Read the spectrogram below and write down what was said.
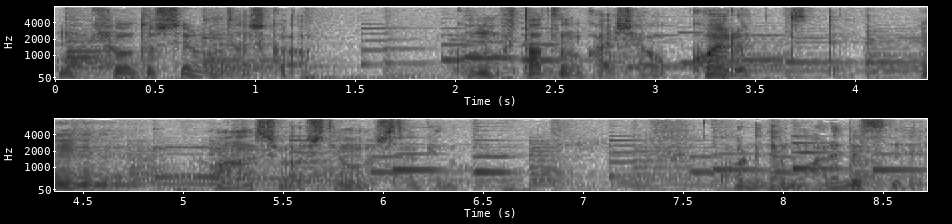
目標としてるのは確かこの2つの会社を超えるっつってうん。話をしてましたけどこれでもあれですね。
